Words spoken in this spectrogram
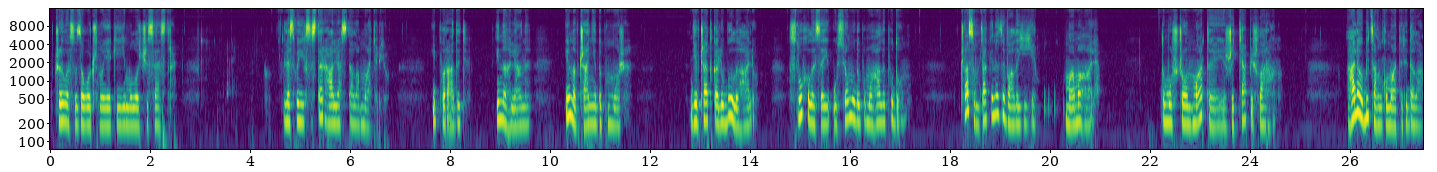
вчилася заочно, як її молодші сестри. Для своїх сестер Галя стала матір'ю і порадить, і нагляне, і в навчанні допоможе. Дівчатка любили Галю, слухалися і усьому допомагали по дому. Часом так і називали її мама Галя, тому що мати із життя пішла рано. Галя обіцянку матері дала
